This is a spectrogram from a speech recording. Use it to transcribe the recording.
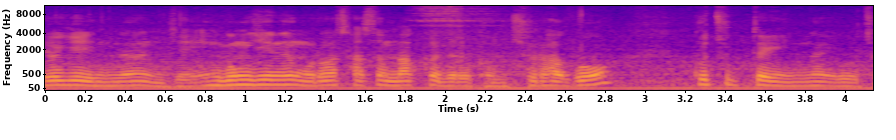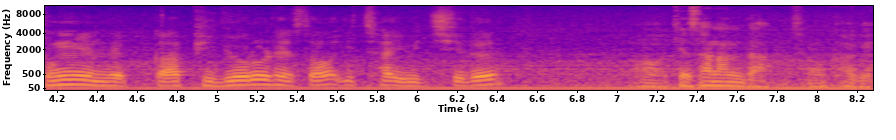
여기 있는 이제 인공지능으로 사선 마커들을 검출하고 구축되어 있는 이 정밀맵과 비교를 해서 이 차의 위치를 어, 계산한다 정확하게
